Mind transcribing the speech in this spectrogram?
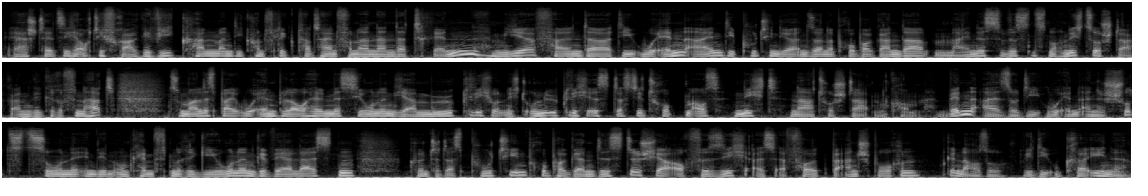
Er stellt sich auch die Frage, wie kann man die Konfliktparteien voneinander trennen? Mir fallen da die UN ein, die Putin ja in seiner Propaganda meines Wissens noch nicht so stark angegriffen hat, zumal es bei UN-Blauhelm-Missionen ja möglich und nicht unüblich ist, dass die Truppen aus Nicht-NATO-Staaten kommen. Wenn also die UN eine Schutzzone in den umkämpften Regionen gewährleisten, könnte das Putin propagandistisch ja auch für sich als Erfolg beanspruchen, genauso wie die Ukraine.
